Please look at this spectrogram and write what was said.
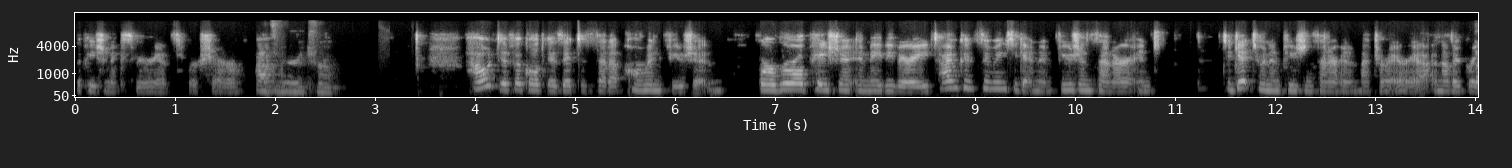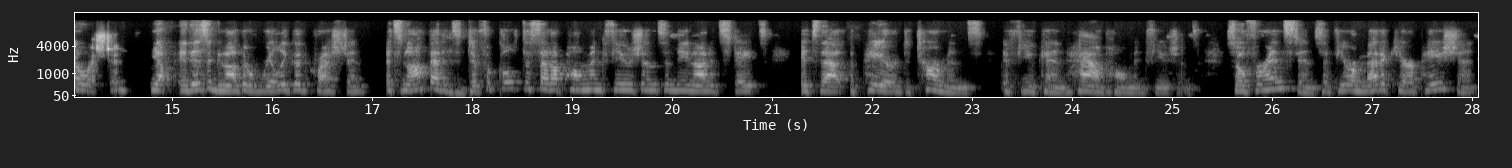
the patient experience for sure. That's Um, very true. How difficult is it to set up home infusion? For a rural patient, it may be very time consuming to get an infusion center and to get to an infusion center in a metro area. Another great So- question. Yep, it is another really good question. It's not that it's difficult to set up home infusions in the United States. It's that the payer determines if you can have home infusions. So for instance, if you're a Medicare patient,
